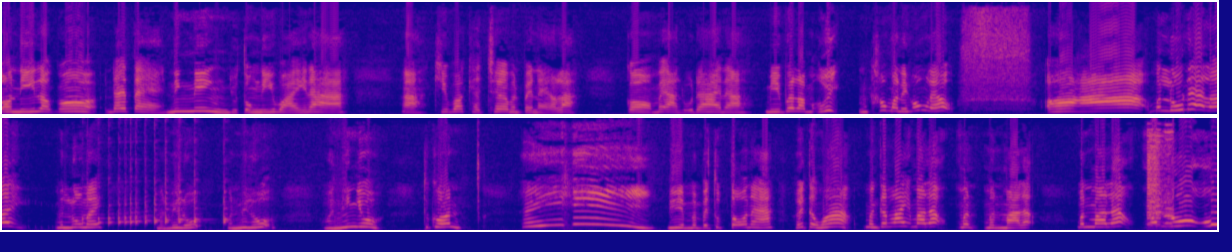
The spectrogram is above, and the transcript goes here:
ตอนนี้เราก็ได้แต่นิ่งๆ อยู่ตรงนี้ไว้นะคะ อะ คิดว่าแคชเชอร์มันไปไหนแล้วล่ะ ก็ไม่อาจรู้ได้นะ มีเพื่อนเรามาอุ้ย มันเข้ามาในห้องแล้ว อ่า มันรู้แน่เลย มันรู้ไหม มันไม่รู้ มันไม่รู้ มันนิ่งอยู่ ทุกคน เฮ้ยนี่มันไปทุบโต๊ะนะเฮ้ยแต่ว่ามันก็ไล่มาแล้ว มันมันมาแล้ว มันมาแล้ว มันรู้โอ้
